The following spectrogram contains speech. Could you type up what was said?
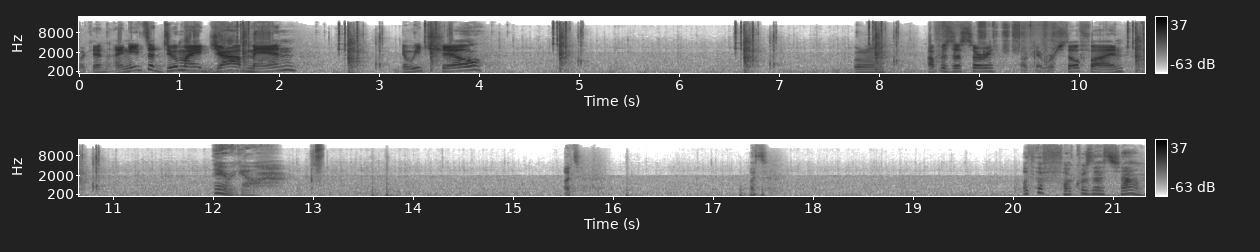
Again. I need to do my job, man. Can we chill? Boom. Up is this, sorry? Okay, we're still fine. There we go. What? What? What the fuck was that sound?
